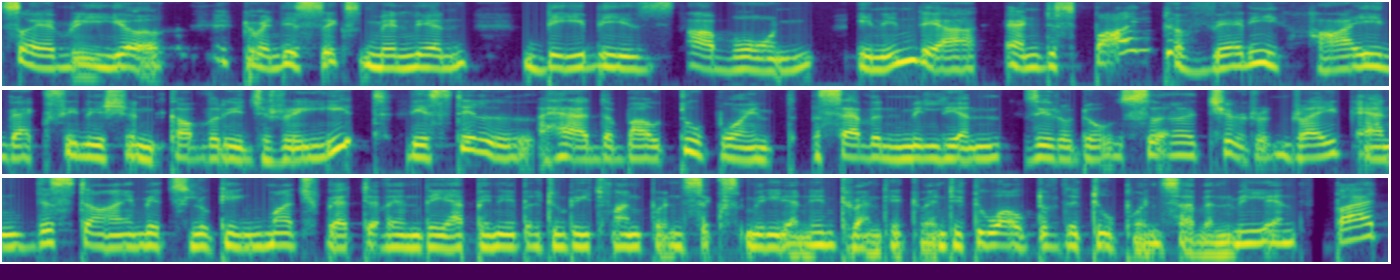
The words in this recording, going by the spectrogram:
So every year, 26 million babies are born in India. And despite a very high vaccination coverage rate, they still had about 2.7 million zero dose uh, children, right? And this time it's looking much better when they have been able to reach 1.6 million in 2022 out of the 2.7 million. But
